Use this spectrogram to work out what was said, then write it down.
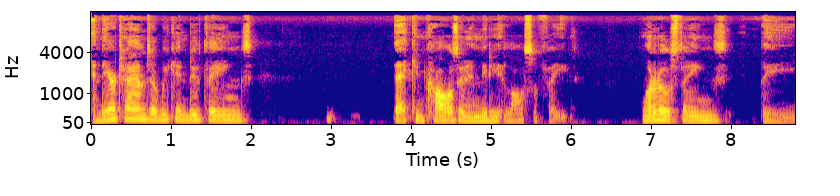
And there are times that we can do things that can cause an immediate loss of faith. One of those things, the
